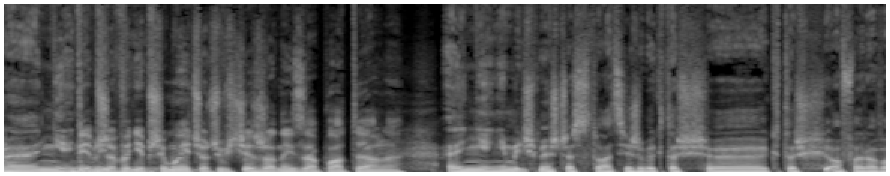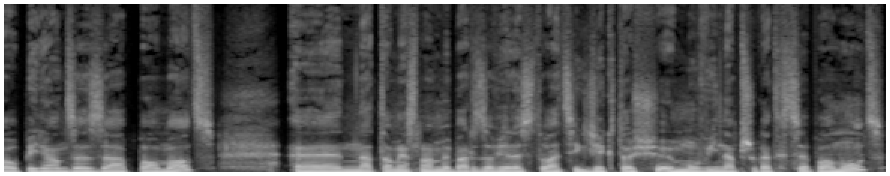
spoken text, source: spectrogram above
E, nie, Wiem, nie, że wy nie przyjmujecie oczywiście żadnej zapłaty, ale... E, nie, nie mieliśmy jeszcze sytuacji, żeby ktoś, e, ktoś oferował pieniądze za pomoc. Natomiast mamy bardzo wiele sytuacji, gdzie ktoś mówi na przykład chce pomóc.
